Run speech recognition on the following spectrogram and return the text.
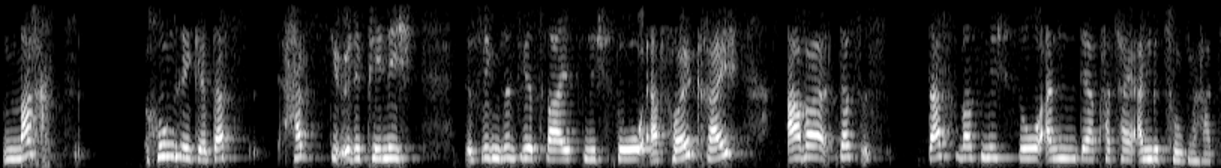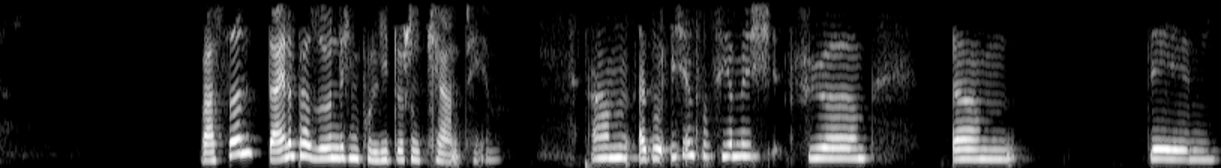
Machthungrige, das hat die ÖDP nicht. Deswegen sind wir zwar jetzt nicht so erfolgreich, aber das ist das, was mich so an der Partei angezogen hat. Was sind deine persönlichen politischen Kernthemen? Ähm, also ich interessiere mich für ähm, den,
